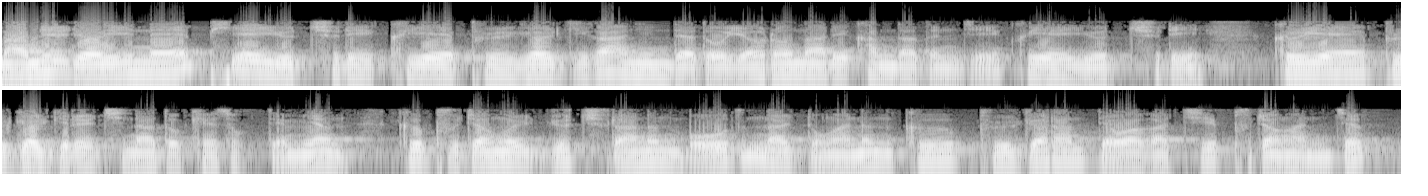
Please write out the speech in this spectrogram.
만일 여인의 피의 유출이 그의 불결기가 아닌데도 여러 날이 간다든지 그의 유출이 그의 불결기를 지나도 계속되면 그 부정을 유출하는 모든 날 동안은 그 불결한 때와 같이 부정한 즉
